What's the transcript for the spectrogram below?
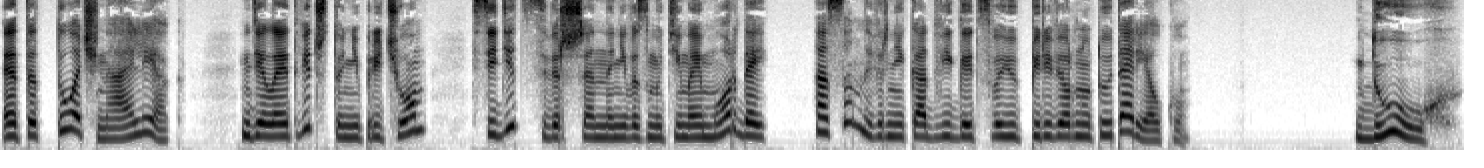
Это точно Олег. Делает вид, что ни при чем, сидит с совершенно невозмутимой мордой, а сам наверняка двигает свою перевернутую тарелку. «Дух,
